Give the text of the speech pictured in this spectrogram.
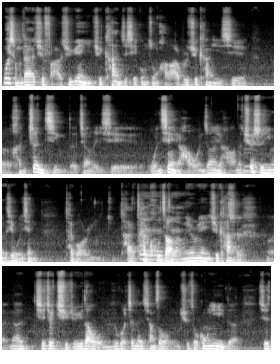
为什么大家去反而去愿意去看这些公众号，而不是去看一些呃很正经的这样的一些文献也好，文章也好？那确实因为那些文献太 boring 了，就太太枯燥了，没人愿意去看。那其实就取决于到我们如果真的像做我们去做公益的，其实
